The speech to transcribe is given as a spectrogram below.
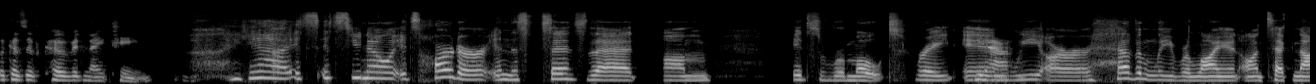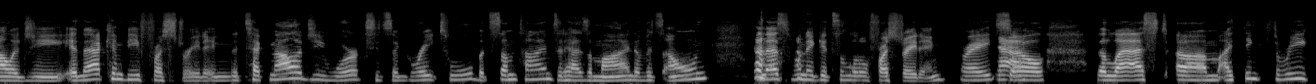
because of COVID 19? Yeah, it's it's you know it's harder in the sense that um, it's remote, right? Yeah. And we are heavily reliant on technology, and that can be frustrating. The technology works, it's a great tool, but sometimes it has a mind of its own, and that's when it gets a little frustrating, right? Yeah. So, the last, um, I think, three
